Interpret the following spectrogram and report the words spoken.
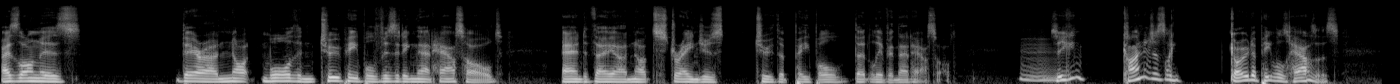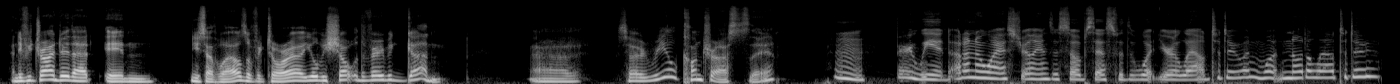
as long as there are not more than two people visiting that household and they are not strangers to the people that live in that household. So you can kind of just like go to people's houses. And if you try and do that in New South Wales or Victoria, you'll be shot with a very big gun. Uh, so real contrasts there. Very weird. I don't know why Australians are so obsessed with what you're allowed to do and what not allowed to do.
